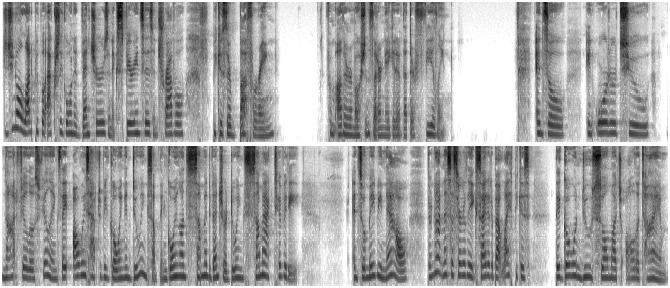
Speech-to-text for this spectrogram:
Did you know a lot of people actually go on adventures and experiences and travel because they're buffering from other emotions that are negative that they're feeling? And so, in order to not feel those feelings, they always have to be going and doing something, going on some adventure, doing some activity. And so maybe now they're not necessarily excited about life because they go and do so much all the time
